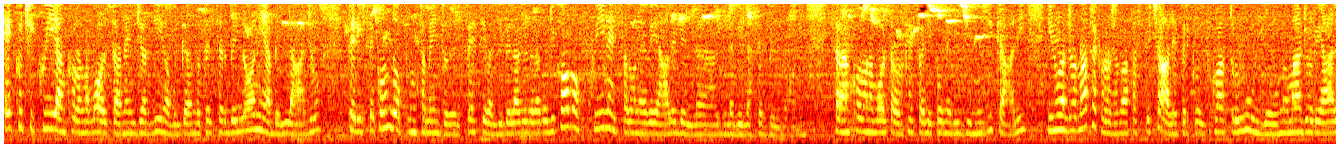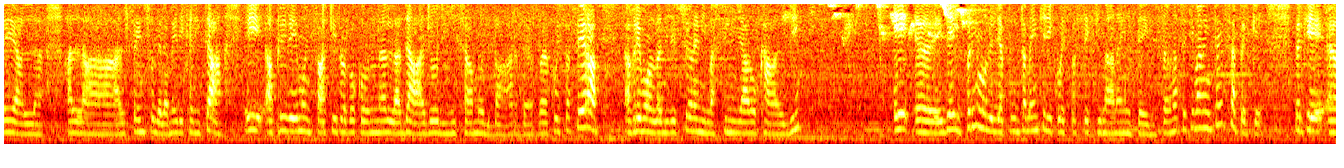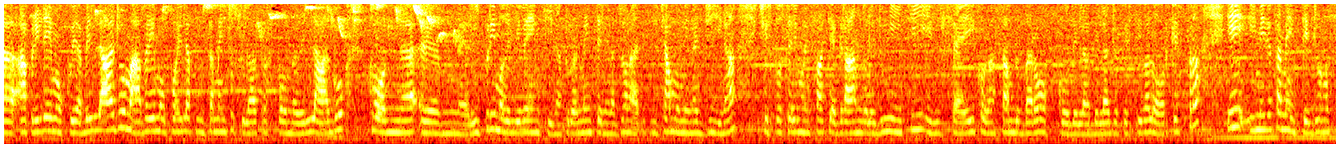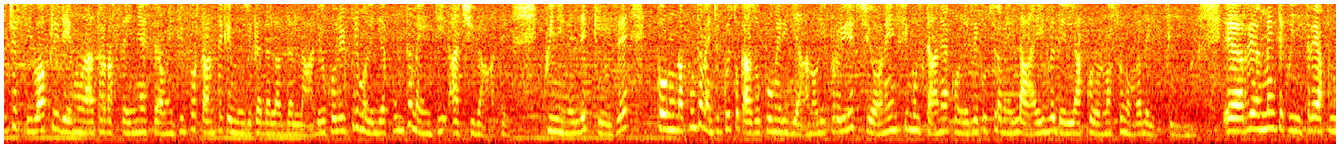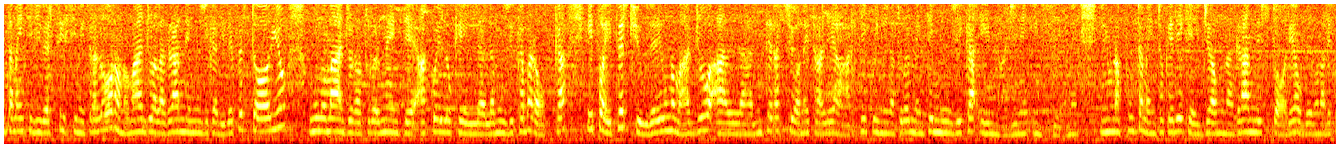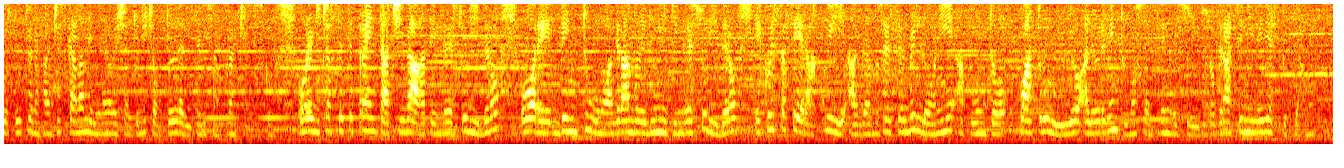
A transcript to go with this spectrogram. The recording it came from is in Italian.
Eccoci qui ancora una volta nel giardino del Grand Hotel Serbelloni a Bellagio per il secondo appuntamento del Festival di Bellagio del Lago di Como qui nel Salone Reale del, della Villa Serbelloni. Sarà ancora una volta l'orchestra di pomeriggi musicali in una giornata che è una giornata speciale perché il 4 luglio un omaggio reale al, alla, al senso dell'americanità e apriremo infatti proprio con l'adagio di Samuel Barber. Questa sera avremo la direzione di Massimiliano Caldi ed è il primo degli appuntamenti di questa settimana intensa. Una settimana intensa perché? Perché eh, apriremo qui a Bellagio ma avremo poi l'appuntamento sull'altra sponda del lago con ehm, il primo degli eventi naturalmente nella zona diciamo menaggina, ci sposteremo infatti a Grandole d'Uniti il 6 con l'ensemble barocco della Bellagio Festival Orchestra e immediatamente il giorno successivo apriremo un'altra rassegna estremamente importante che è Musica dall'Addallario con il primo degli appuntamenti a Civate, quindi nel Lecchese inglese con un appuntamento in questo caso pomeridiano di proiezione in simultanea con l'esecuzione live della colonna sonora del film. Eh, realmente quindi tre appuntamenti diversissimi tra loro, un omaggio alla grande musica di repertorio, un omaggio naturalmente a quello che è la musica barocca e poi per chiudere un omaggio all'interazione tra le arti, quindi naturalmente musica e immagine insieme, in un appuntamento che riecheggia una grande storia, ovvero una ricostruzione francescana del 1918 della vita di San Francesco. Ore 17 17.30 a Civate ingresso libero, ore 21 a Grandole d'Uniti ingresso libero e questa sera qui al Grand Hotel Serbelloni appunto 4 luglio alle ore 21 sempre ingresso libero. Grazie mille, vi aspettiamo.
